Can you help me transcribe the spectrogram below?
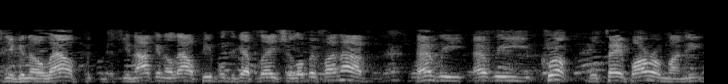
if you're going to allow, if you're not going to allow people to get played shalom b'fanav, every every crook will take borrow money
